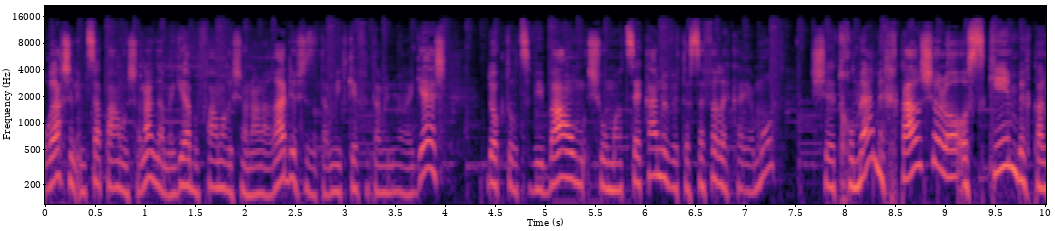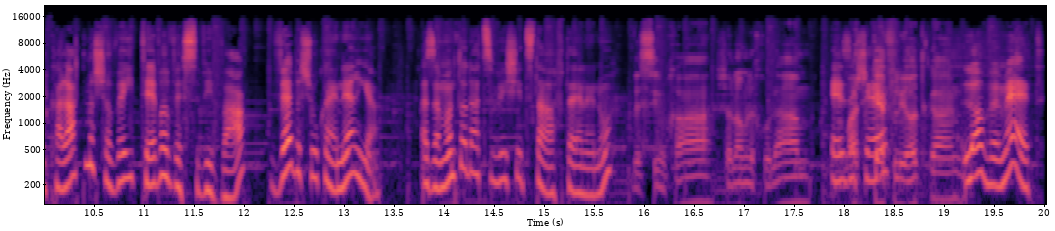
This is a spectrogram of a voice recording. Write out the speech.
אורח שנמצא פעם ראשונה, גם מגיע בפעם הראשונה לרדיו, שזה תמיד כיף ותמיד מרגש, דוקטור צבי באום, שהוא מרצה כאן בבית הספר לקיימות, שתחומי המחקר שלו עוסקים בכלכלת משאבי טבע וסביבה ובשוק האנרגיה. אז המון תודה, צבי, שהצטרפת אלינו. בשמחה, שלום לכולם. איזה ממש כיף. כיף להיות כאן, לא, באמת.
